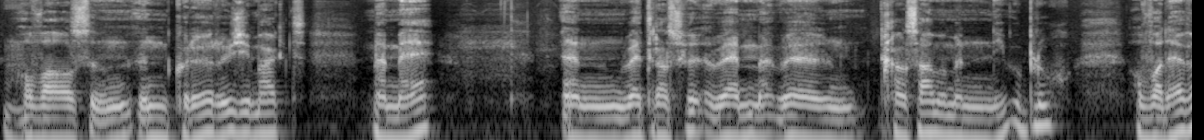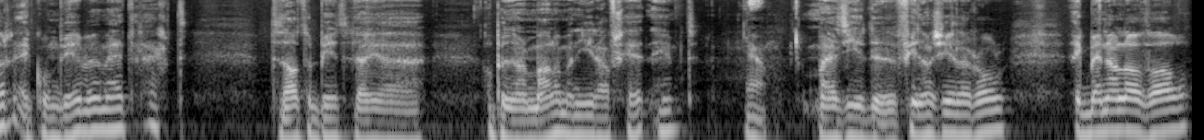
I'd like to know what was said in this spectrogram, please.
Mm. Of als een, een coureur ruzie maakt met mij. En wij, wij, wij, gaan samen met een nieuwe ploeg. Of whatever. Hij komt weer bij mij terecht. Het is altijd beter dat je op een normale manier afscheid neemt. Ja. Maar je ziet de financiële rol. Ik ben al afval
